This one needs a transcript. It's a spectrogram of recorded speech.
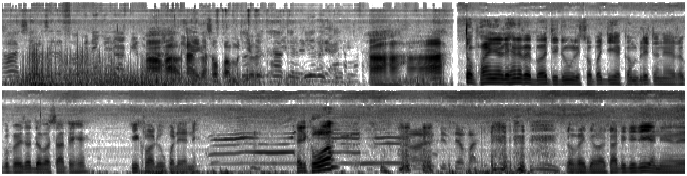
હા હા હા કાંઈ કા સોપા મળી હવે. હા હા હા. તો ફાઇનલી હે ને ભાઈ બધી ડુંગળી સોપાઈ છે કમ્પ્લીટ અને રઘુભાઈ તો દવા સાથે છે. શીખવાડવું પડે એને. હરખો તો ભાઈ દવા સાટી દીધી અને હવે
